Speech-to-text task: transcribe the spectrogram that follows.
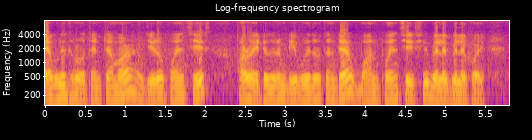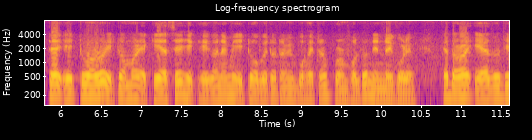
এ বুলি ধৰোঁ তেন্তে আমাৰ জিৰ' পইণ্ট ছিক্স আৰু এইটো যদি বি বুলি ধৰোঁ তেন্তে ওৱান পইণ্ট ছিক্স বেলেগ বেলেগ হয়। এতিয়া এইটো আৰু এইটো আমাৰ একেই আছে সেইকাৰণে আমি এইটো অবেটত আমি বহাই তাৰ ফলটো নিৰ্ণয় কৰিম। এতিয়া ধৰা এ যদি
